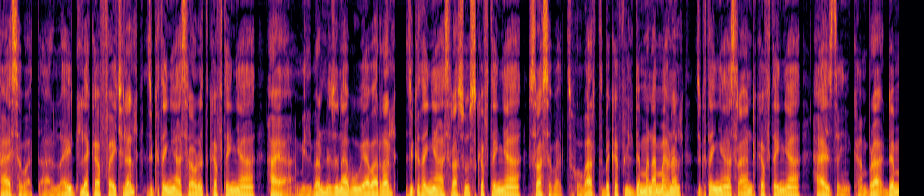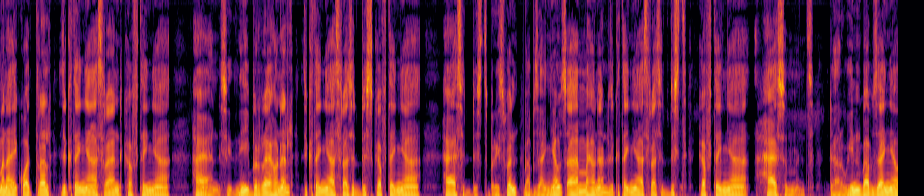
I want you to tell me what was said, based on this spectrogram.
27። አድላይድ ሊያካፋ ይችላል። ዝቅተኛ 12፣ ከፍተኛ 20። ሜልበርን ዝናቡ ያባራል። ዝቅተኛ 13 ከፍተኛ 17። ሆባርት በከፊል ደመናማ ይሆናል። ዝቅተኛ 11 ከፍተኛ 29። ካንብራ ደመና ይቋጥራል። ዝቅተኛ 11 ከፍተኛ 21። ሲድኒ ብራ ይሆናል። ዝቅተኛ 16 ከፍተኛ 26። ብሬስበን በአብዛኛው ፀሐያማ ይሆናል። ዝቅተኛ 16 ከፍተኛ 28። ዳርዊን በአብዛኛው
